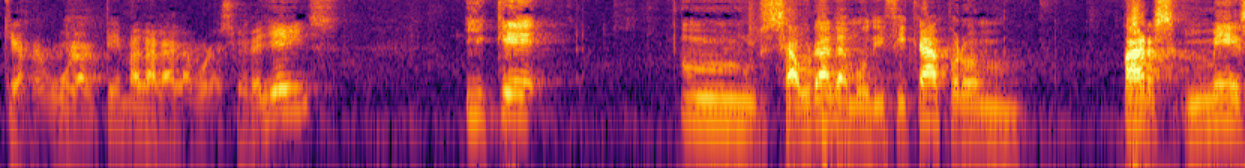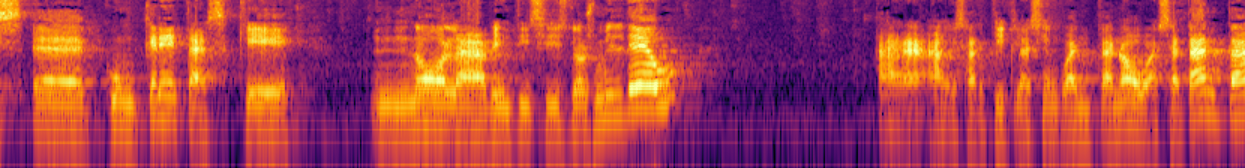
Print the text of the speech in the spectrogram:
que regula el tema de l'elaboració de lleis i que mm, s'haurà de modificar però en parts més eh, concretes que no la 26-2010 als articles 59 a 70,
